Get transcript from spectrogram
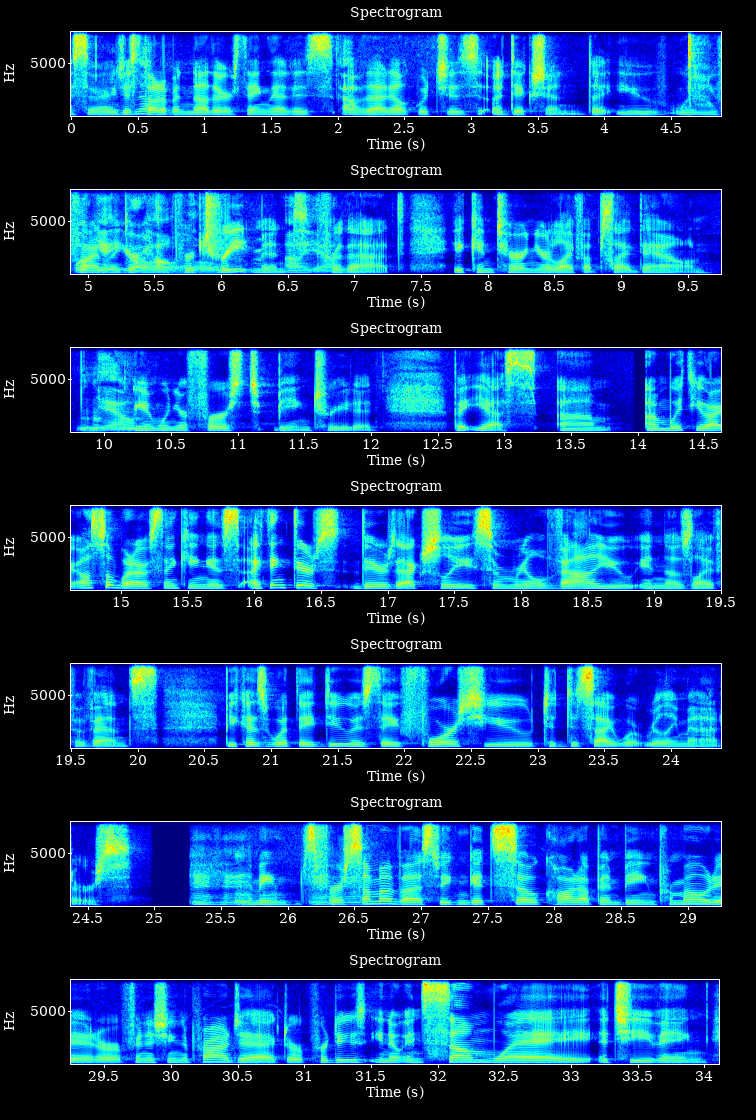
Sorry, I just No. thought of another thing that is Oh. of that ilk, which is addiction. That you, when you Well, yeah, finally go for treatment Oh, yeah. for that, it can turn your life upside down. Yeah. you know, when you're first being treated. But yes, um, I'm with you. I also, what I was thinking is, I think there's there's actually some real value in those life events, because what they do is they force you to decide what really matters. Mm-hmm. I mean, mm-hmm. for mm-hmm. some of us, we can get so caught up in being promoted or finishing the project or produce, you know, in some way achieving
